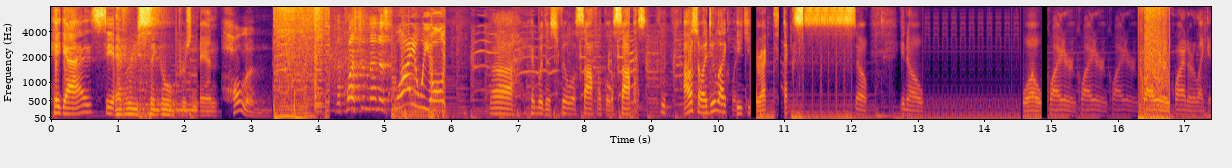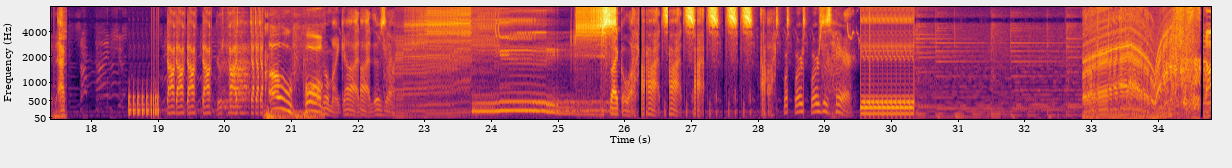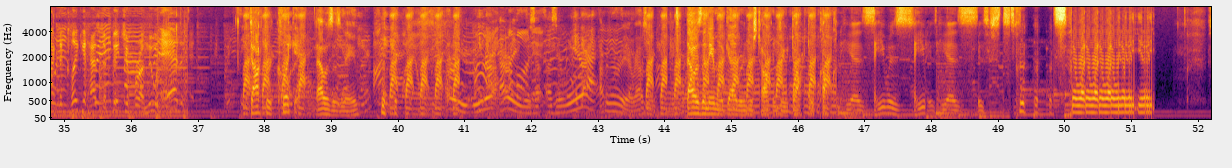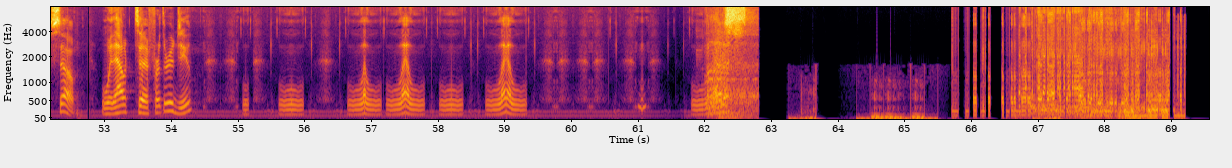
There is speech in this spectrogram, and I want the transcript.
Hey guys, see every single person in Holland. The question then is Why are we all uh him with his philosophical socks. also, I do like geeky direct text, so you know, whoa, quieter and quieter and quieter and quieter and quieter like it. Act- doc, doc, doc, doc, doc, doc. Oh, fuck! Oh my god, God, there's a huge cycle of hots, hots, hots, hots, hots. Where, where's, where's his hair? Dr. Clickett has to bitch you for a new ad? Dr. Clickett, that was his name. That was the name of the guy we were just talking to, Dr. Clickett. He has, he was, he was, he has, so, without uh, further ado, l- l- l- l- l- let us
